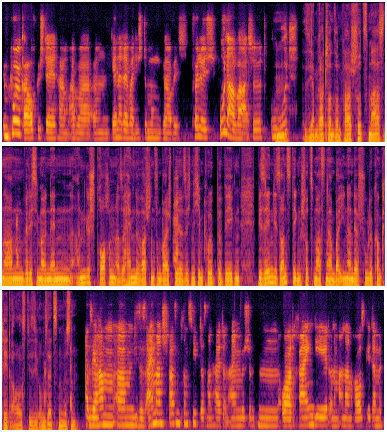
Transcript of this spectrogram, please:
im Pulk aufgestellt haben. Aber ähm, generell war die Stimmung, glaube ich, völlig unerwartet gut. Hm. Sie haben gerade schon so ein paar Schutzmaßnahmen, will ich sie mal nennen, angesprochen. Also Hände waschen zum Beispiel, sich nicht im Pulk bewegen. Wie sehen die sonstigen Schutzmaßnahmen bei Ihnen an der Schule konkret aus, die Sie umsetzen müssen? Also wir haben ähm, dieses Einbahnstraßenprinzip, dass man halt an einem bestimmten Ort reingeht, an einem anderen rausgeht, damit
